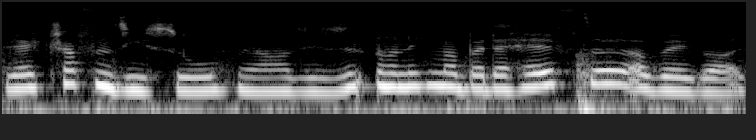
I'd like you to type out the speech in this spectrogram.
Vielleicht schaffen sie es so. Ja, sie sind noch nicht mal bei der Hälfte, aber egal.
